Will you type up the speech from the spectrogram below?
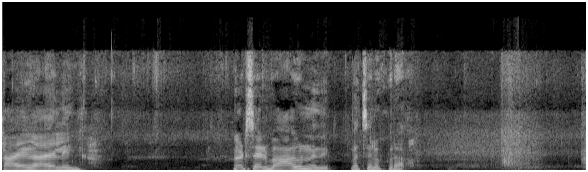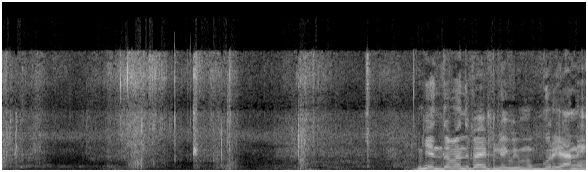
కాయ కాయలే ఇంకా. గటు సైడ్ బాగున్నది బచ్చల కూర. ఎంతమంది పైపులు ఇవి? ముగ్గురు యానే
